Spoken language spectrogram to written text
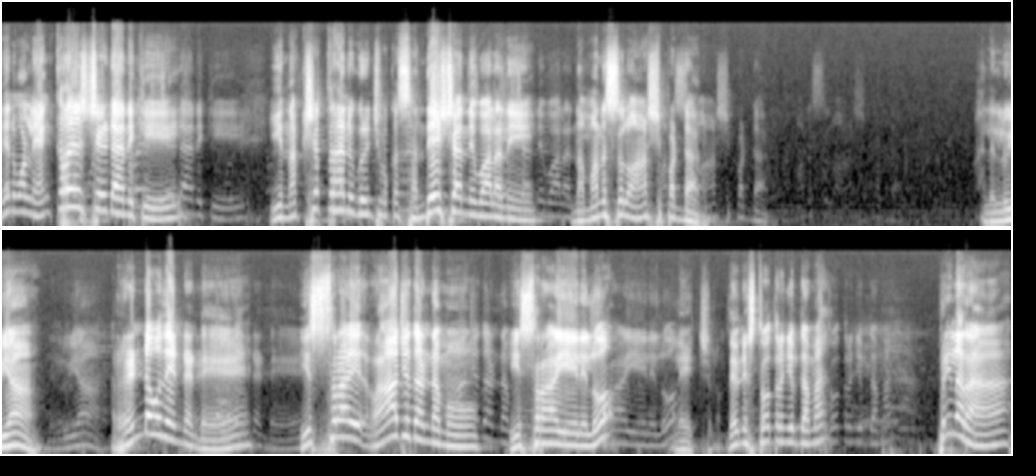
నేను వాళ్ళని ఎంకరేజ్ చేయడానికి ఈ నక్షత్రాన్ని గురించి ఒక సందేశాన్ని ఇవ్వాలని నా మనసులో ఆశపడ్డాను. రెండవది ఏంటంటే ఇస్రాయే రాజదండము ఇస్రాయేలిలో లేచును. దేవుని స్తోత్రం చెప్దామా ప్రిలరా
